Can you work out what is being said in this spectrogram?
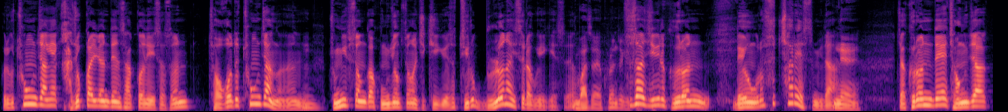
그리고 총장의 가족 관련된 사건에 있어서는 적어도 총장은 음. 중립성과 공정성을 지키기 위해서 뒤로 물러나 있으라고 얘기했어요. 맞아요. 그런 적이 수사 지휘를 그런 내용으로 수차례 했습니다. 네. 자, 그런데 정작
